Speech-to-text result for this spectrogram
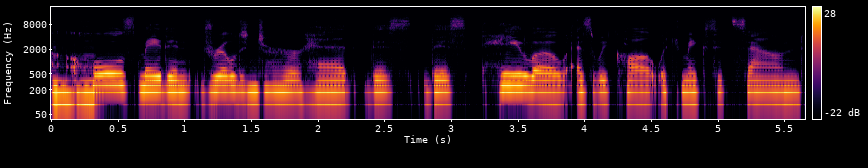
uh, mm-hmm. holes made in drilled into her head. This this halo, as we call it, which makes it sound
